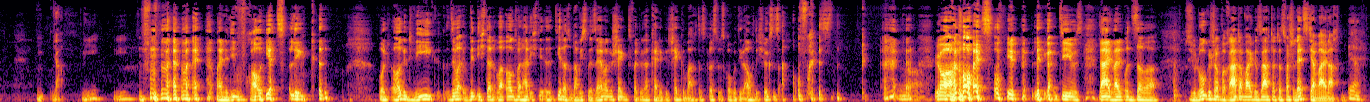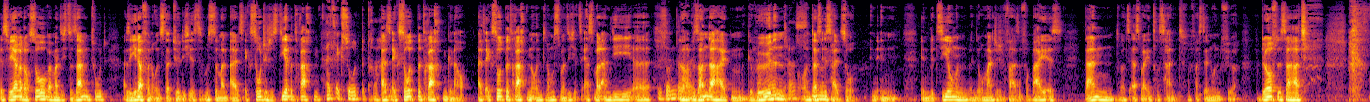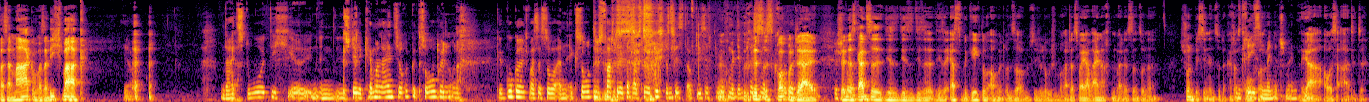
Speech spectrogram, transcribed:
Ja? Meine liebe Frau hier zur Linken. Und irgendwie bin ich dann, irgendwann hatte ich dir das und habe ich es mir selber geschenkt, weil du ja keine Geschenke machst, das kriegst du das Krokodil auch nicht, höchstens auffressen. Ja, ja no, ist so viel Negatives. Nein, weil unser psychologischer Berater mal gesagt hat, das war schon letztes Jahr Weihnachten. Ja. Es wäre doch so, wenn man sich zusammentut, also jeder von uns natürlich ist, müsste man als exotisches Tier betrachten. Als Exot betrachten. Als Exot betrachten, genau. Als Exot betrachten und da musste man sich jetzt erstmal an die äh, Besonderheiten. Besonderheiten. gewöhnen. Und das mhm. ist halt so. In, in, in Beziehungen, wenn die romantische Phase vorbei ist, dann wird es erstmal interessant, was der nun für Bedürfnisse hat, was er mag und was er nicht mag. Ja. Und da ja. hast du dich äh, in, in, in stille Kämmerlein zurückgezogen und gegoogelt, was es so an Exotenfachliteratur gibt und bist auf dieses Buch mit dem Christmas, Christmas Crocodile. Denn das Ganze, diese, diese, diese, diese erste Begegnung auch mit unserem psychologischen Berater, das war ja Weihnachten, weil das dann so eine, schon ein bisschen in so eine Katastrophe. Krisenmanagement. Ja, ausartete.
